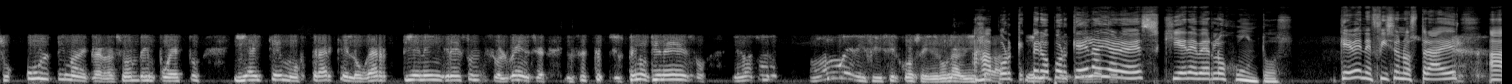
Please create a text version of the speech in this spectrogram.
su última declaración de impuestos y hay que mostrar que el hogar tiene ingresos y solvencia. Y usted- si usted no tiene eso, le va a ser muy difícil conseguir una visa. Ajá, porque, pero ¿por qué el IRS quiere verlo juntos? ¿Qué beneficio nos trae a,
